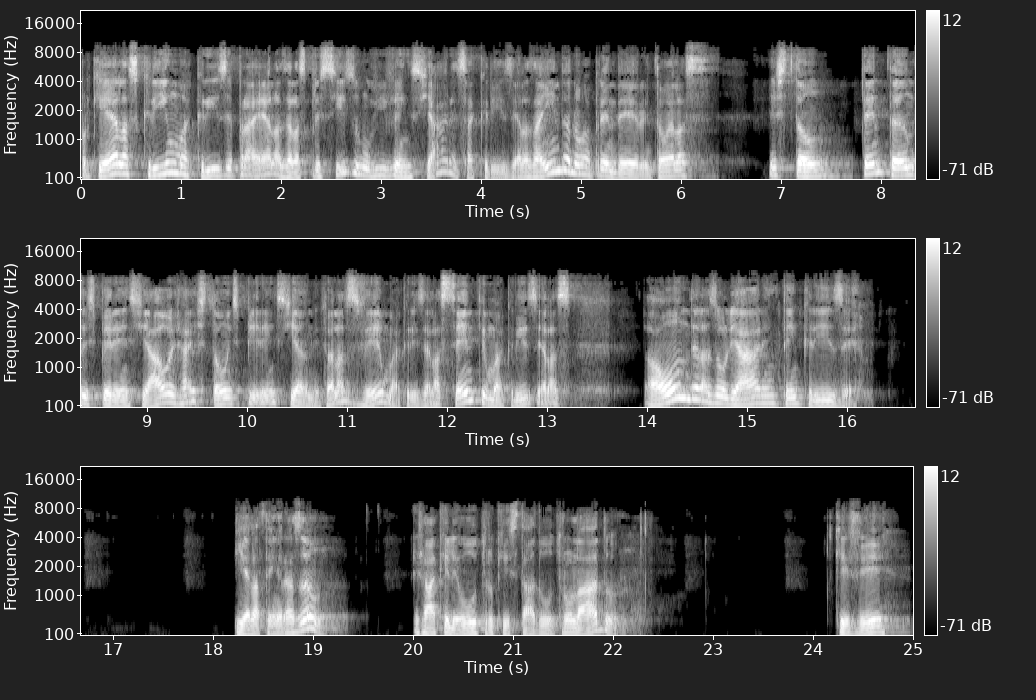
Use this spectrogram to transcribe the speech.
Porque elas criam uma crise para elas, elas precisam vivenciar essa crise, elas ainda não aprenderam, então elas estão tentando experienciar ou já estão experienciando. Então elas veem uma crise, elas sentem uma crise, elas aonde elas olharem tem crise. E ela tem razão. Já aquele outro que está do outro lado, que vê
